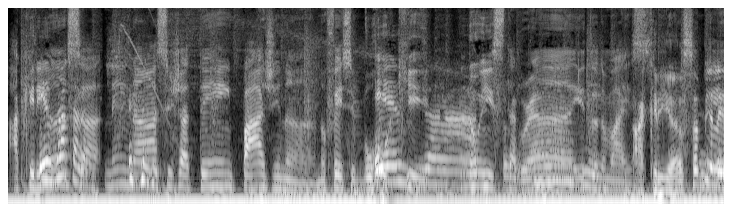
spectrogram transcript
A criança Exatamente. nem nasce, já tem página no Facebook, Exato. no Instagram e Uhum. tudo mais. A criança, beleza,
